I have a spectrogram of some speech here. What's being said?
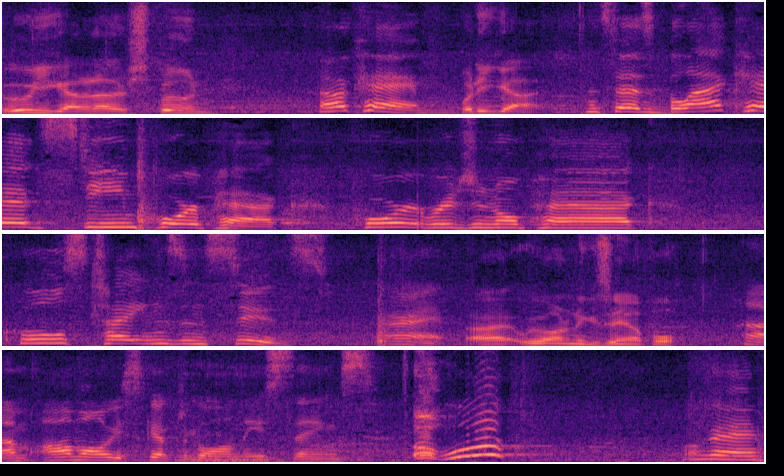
Ooh, you got another spoon. Okay. What do you got? It says Blackhead Steam Pore Pack. Pore Original Pack. Cools, tightens, and soothes. All right. All right, we want an example. Um, I'm always skeptical on these things. Oh! Okay.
